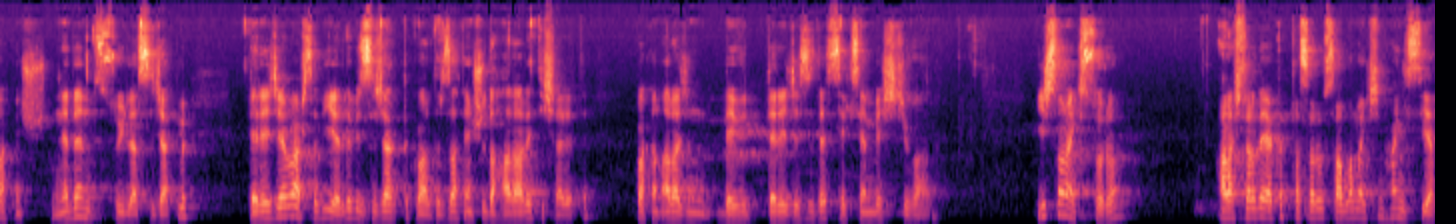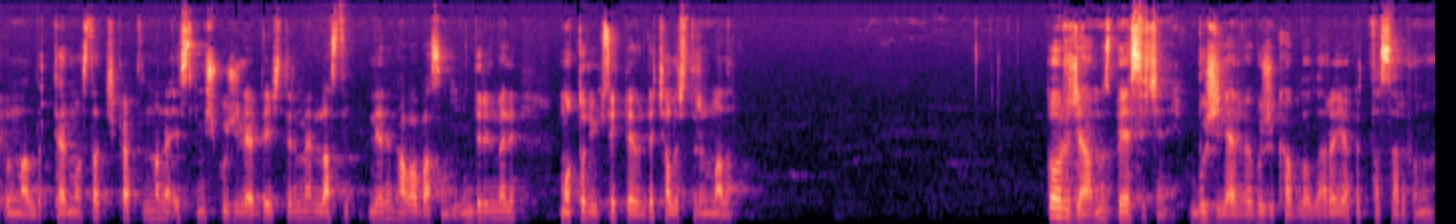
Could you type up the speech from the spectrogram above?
Bakın şu, neden suyla sıcaklık? Derece varsa bir yerde bir sıcaklık vardır. Zaten şu da hararet işareti. Bakın aracın devir derecesi de 85 civarı. Bir sonraki soru. Araçlarda yakıt tasarrufu sağlamak için hangisi yapılmalıdır? Termostat çıkartılmalı, eskimiş bujiler değiştirilmeli, lastiklerin hava basıncı indirilmeli, motor yüksek devirde çalıştırılmalı. Doğru cevabımız B seçeneği. Bujiler ve buji kabloları yakıt tasarrufunu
